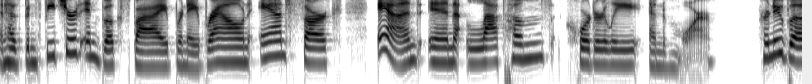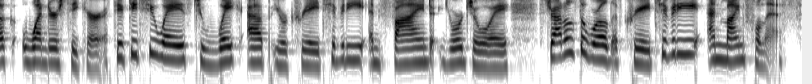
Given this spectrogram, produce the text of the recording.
and has been featured in books by Brene Brown and Sark and in Lapham's Quarterly and more. Her new book, Wonder Seeker 52 Ways to Wake Up Your Creativity and Find Your Joy, straddles the world of creativity and mindfulness,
